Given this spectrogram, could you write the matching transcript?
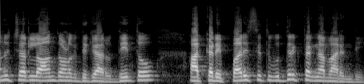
అనుచరులు ఆందోళనకు దిగారు. దీంతో అక్కడి పరిస్థితి ఉద్రిక్తంగా మారింది.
